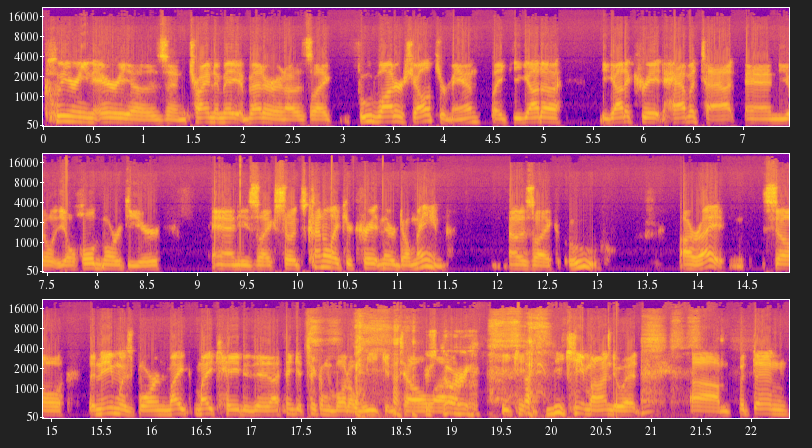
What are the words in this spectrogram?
clearing areas and trying to make it better? And I was like, food, water, shelter, man. Like you gotta you gotta create habitat, and you'll you'll hold more deer. And he's like, so it's kind of like you're creating their domain. I was like, ooh, all right. So the name was born. Mike Mike hated it. I think it took him about a week until uh, he came he came onto it. Um, but then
